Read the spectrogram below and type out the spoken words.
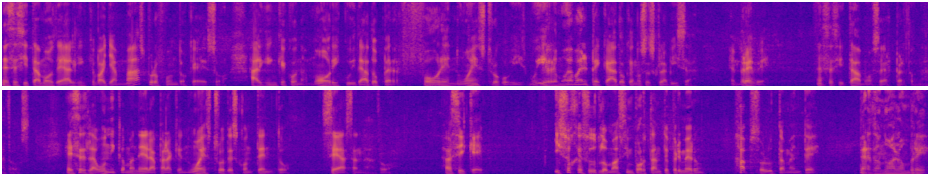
Necesitamos de alguien que vaya más profundo que eso, alguien que con amor y cuidado perfore nuestro egoísmo y remueva el pecado que nos esclaviza. En breve, necesitamos ser perdonados. Esa es la única manera para que nuestro descontento sea sanado. Así que, ¿hizo Jesús lo más importante primero? Absolutamente. Perdonó al hombre.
